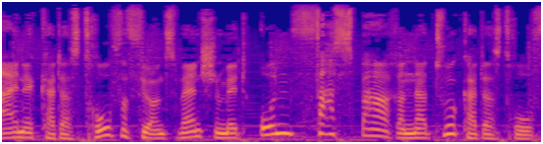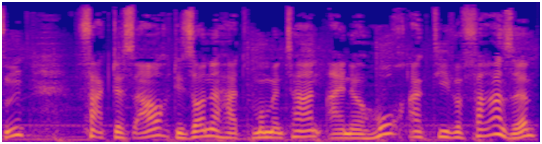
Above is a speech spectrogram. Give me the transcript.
Eine Katastrophe für uns Menschen mit unfassbaren Naturkatastrophen. Fakt ist auch, die Sonne hat momentan eine hochaktive Phase.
